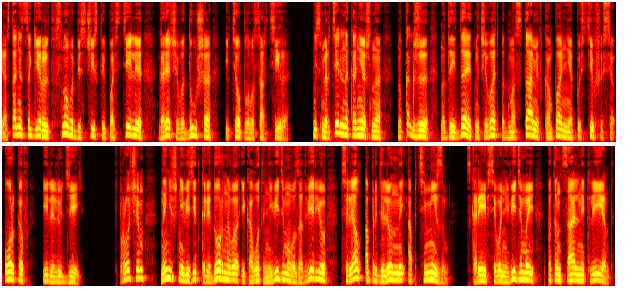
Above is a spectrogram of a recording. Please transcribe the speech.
И останется Геральт снова без чистой постели, горячего душа и теплого сортира. Не смертельно, конечно, но как же надоедает ночевать под мостами в компании опустившихся орков или людей. Впрочем, нынешний визит коридорного и кого-то невидимого за дверью вселял определенный оптимизм. Скорее всего, невидимый потенциальный клиент.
